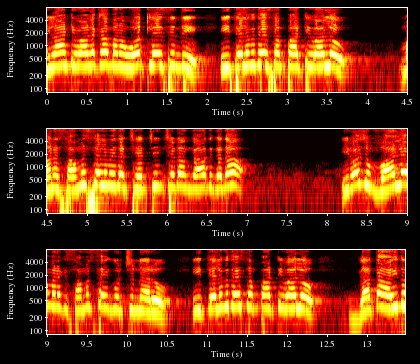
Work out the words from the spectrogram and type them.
ఇలాంటి వాళ్ళక మనం ఓట్లేసింది ఈ తెలుగుదేశం పార్టీ వాళ్ళు. మన సమస్యల మీద చర్చించడం కాదు కదా. ఈరోజు వాళ్ళే మనకి సమస్య కూర్చున్నారు. ఈ తెలుగుదేశం పార్టీ వాళ్ళు గత ఐదు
